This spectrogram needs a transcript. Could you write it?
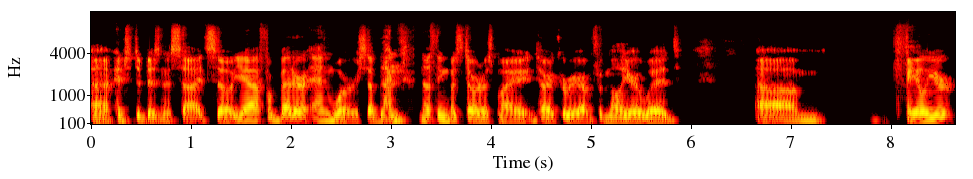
uh, into the business side. So yeah, for better and worse, I've done nothing but startups my entire career. I'm familiar with um, failure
